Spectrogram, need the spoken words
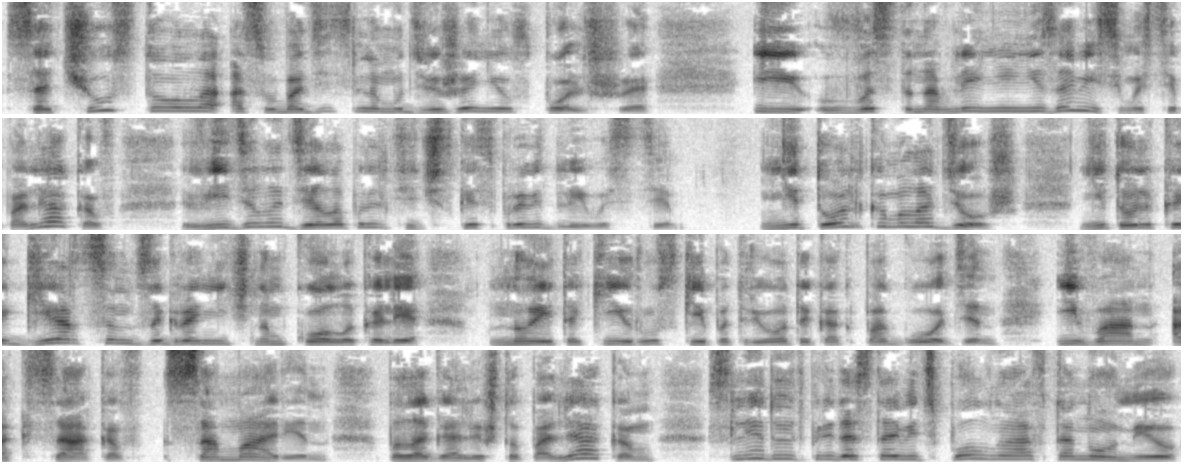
сочувствовала освободительному движению в Польше и в восстановлении независимости поляков видела дело политической справедливости. Не только молодежь, не только Герцен в заграничном колоколе, но и такие русские патриоты, как Погодин, Иван Аксаков, Самарин, полагали, что полякам следует предоставить полную автономию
